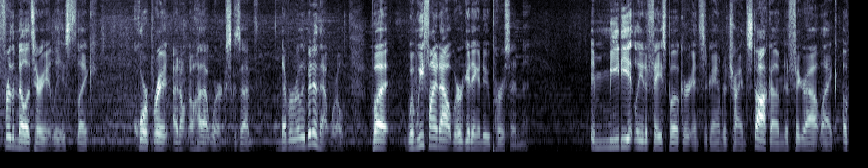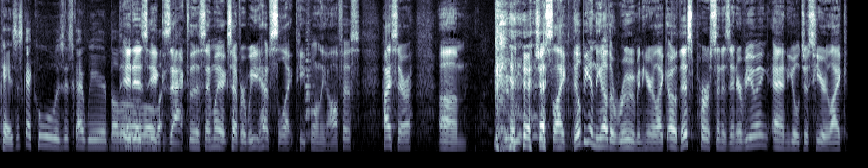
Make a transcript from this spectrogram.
for the military at least, like corporate, I don't know how that works because I've never really been in that world. But when we find out we're getting a new person, immediately to Facebook or Instagram to try and stalk them to figure out like, okay, is this guy cool? Is this guy weird? Blah blah. It blah, is blah, blah. exactly the same way, except for we have select people in the office. Hi, Sarah. Um, who just like they'll be in the other room and hear like, oh, this person is interviewing, and you'll just hear like,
